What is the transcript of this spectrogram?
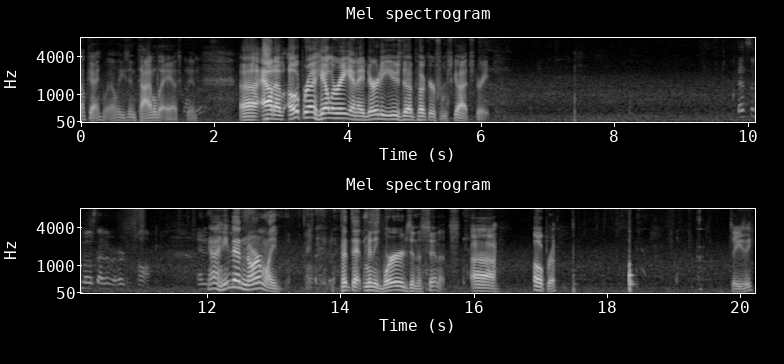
Okay, well, he's entitled to ask then. Uh, out of Oprah, Hillary, and a dirty used up hooker from Scott Street. That's the most I've ever heard him talk. And Yeah, he doesn't normally put that many words in a sentence. Uh, Oprah. It's easy.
